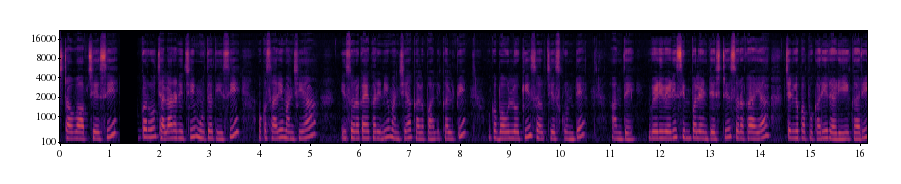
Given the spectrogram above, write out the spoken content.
స్టవ్ ఆఫ్ చేసి కుక్కరు చల్లారనిచ్చి మూత తీసి ఒకసారి మంచిగా ఈ సొరకాయ కర్రీని మంచిగా కలపాలి. కలిపి ఒక బౌల్లోకి సర్వ్ చేసుకుంటే అంతే. వేడి వేడి సింపుల్ అండ్ టేస్టీ సొరకాయ శనగపప్పు కర్రీ రెడీ కర్రీ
